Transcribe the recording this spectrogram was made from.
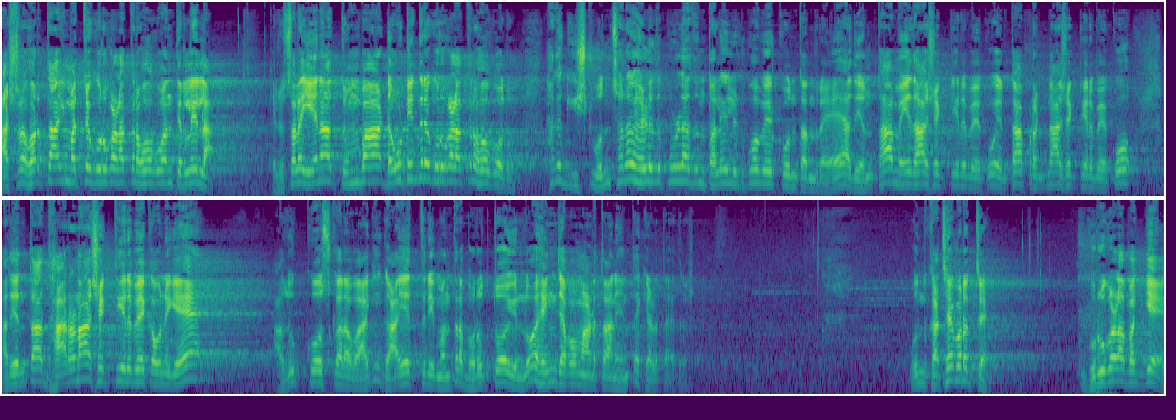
ಅಷ್ಟರ ಹೊರತಾಗಿ ಮತ್ತೆ ಗುರುಗಳ ಹತ್ರ ಹೋಗುವಂತಿರಲಿಲ್ಲ. ಕೆಲವು ಸಲ ಏನಾದ್ರು ತುಂಬ ಡೌಟ್ ಇದ್ದರೆ ಗುರುಗಳ ಹತ್ರ ಹೋಗೋದು. ಹಾಗಾಗಿ ಇಷ್ಟು ಒಂದು ಸಲ ಹೇಳಿದ ಕೂಡಲೇ ಅದನ್ನು ತಲೆಯಲ್ಲಿ ಇಟ್ಕೋಬೇಕು ಅಂತಂದರೆ ಅದು ಎಂಥ ಮೇಧಾಶಕ್ತಿ ಇರಬೇಕು, ಎಂಥ ಪ್ರಜ್ಞಾಶಕ್ತಿ ಇರಬೇಕು ಅದೆಂಥ ಧಾರಣಾಶಕ್ತಿ ಇರಬೇಕು ಅವನಿಗೆ. ಅದಕ್ಕೋಸ್ಕರವಾಗಿ ಗಾಯತ್ರಿ ಮಂತ್ರ ಬರುತ್ತೋ ಇಲ್ಲೋ ಹೆಂಗೆ ಜಪ ಮಾಡ್ತಾನೆ ಅಂತ ಕೇಳ್ತಾ ಇದ್ರು ಅಷ್ಟೆ. ಒಂದು ಕಥೆ ಬರುತ್ತೆ. ಗುರುಗಳ ಬಗ್ಗೆ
